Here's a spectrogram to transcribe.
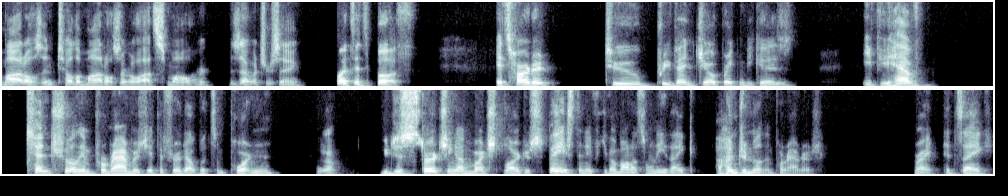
models until the models are a lot smaller? Is that what you're saying? Well, it's, it's both. It's harder to prevent jailbreaking because if you have 10 trillion parameters, you have to figure out what's important. Yeah you're just searching a much larger space than if you have a model that's only like 100 million parameters, right? It's like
